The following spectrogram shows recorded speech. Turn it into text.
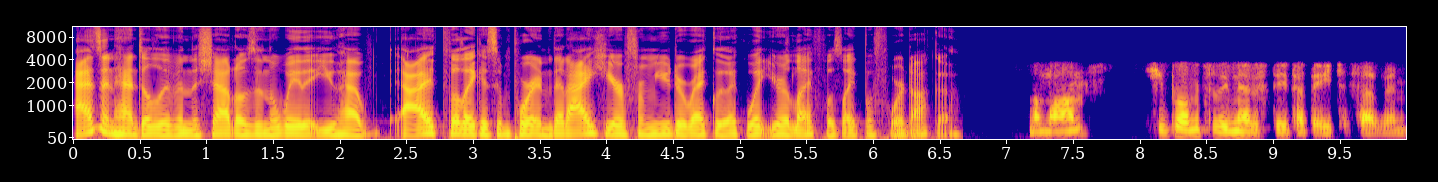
hasn't had to live in the shadows in the way that you have, I feel like it's important that I hear from you directly, like what your life was like before DACA. My mom, she brought me to the United States at the age of seven.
